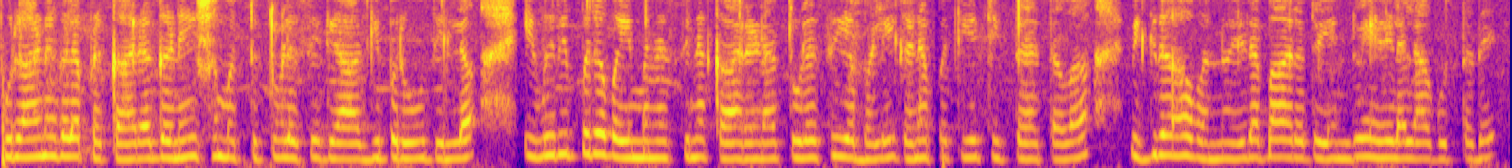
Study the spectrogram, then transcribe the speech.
ಪುರಾಣಗಳ ಪ್ರಕಾರ ಗಣೇಶ ಮತ್ತು ತುಳಸಿಗೆ ಆಗಿ ಬರುವುದಿಲ್ಲ. ಇವರಿಬ್ಬರ ವೈಮನಸ್ಸಿನ ಕಾರಣ ತುಳಸಿಯ ಬಳಿ ಗಣಪತಿಯ ಚಿತ್ರ ಅಥವಾ ವಿಗ್ರಹವನ್ನು ಇಡಬಾರದು ಎಂದು ಹೇಳಲಾಗುತ್ತದೆ.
